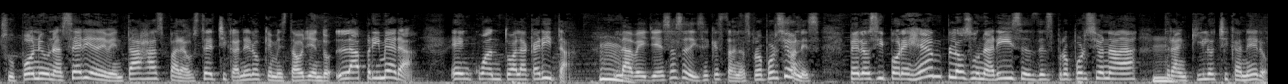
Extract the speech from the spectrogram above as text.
supone una serie de ventajas para usted, chicanero, que me está oyendo. La primera, en cuanto a la carita. La belleza se dice que está en las proporciones. Pero si, por ejemplo, su nariz es desproporcionada, tranquilo, chicanero.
